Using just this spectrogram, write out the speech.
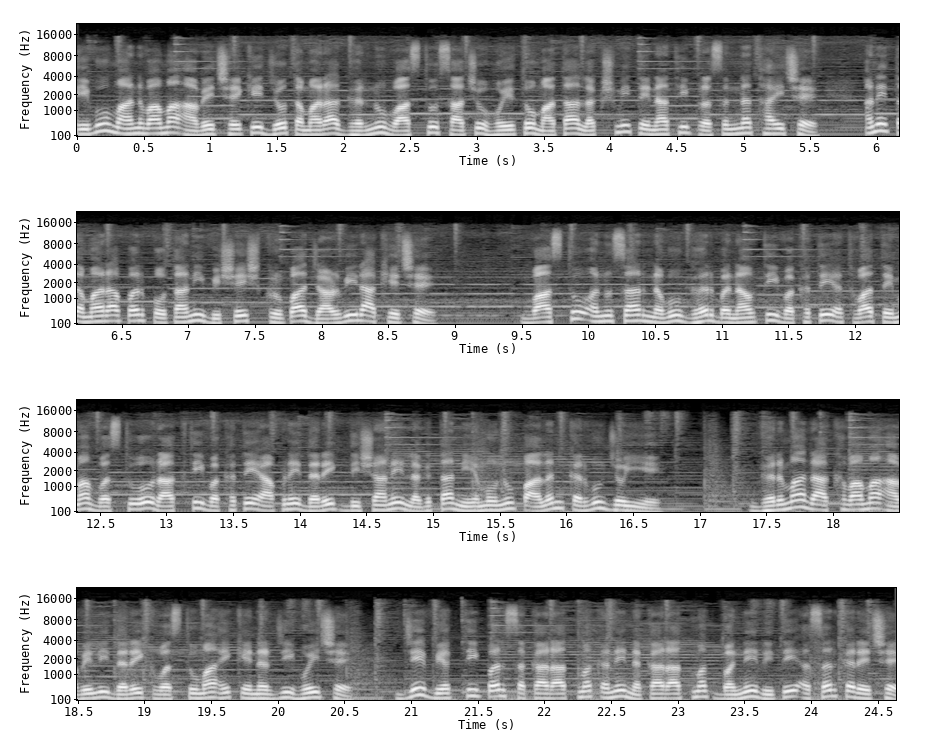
એવું માનવામાં આવે છે કે જો તમારા ઘરનું વાસ્તુ સાચું હોય તો માતા લક્ષ્મી તેનાથી પ્રસન્ન થાય છે અને તમારા પર પોતાની વિશેષ કૃપા જાળવી રાખે છે. વાસ્તુ અનુસાર નવું ઘર બનાવતી વખતે અથવા તેમાં વસ્તુઓ રાખતી વખતે આપણે દરેક દિશાને લગતા નિયમોનું પાલન કરવું જોઈએ. ઘરમાં રાખવામાં આવેલી દરેક વસ્તુમાં એક એનર્જી હોય છે, જે વ્યક્તિ પર સકારાત્મક અને નકારાત્મક બંને રીતે અસર કરે છે.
